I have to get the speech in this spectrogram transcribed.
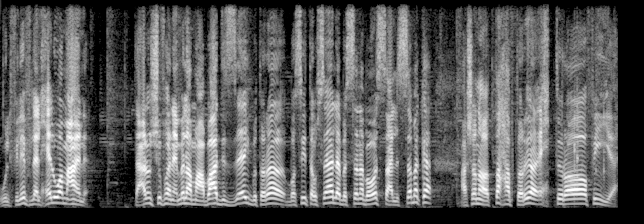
والفلفلة الحلوة معانا. تعالوا نشوف هنعملها مع بعض إزاي بطريقة بسيطة وسهلة بس أنا بوسع للسمكة عشان اقطعها بطريقة احترافية.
